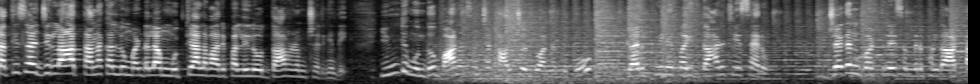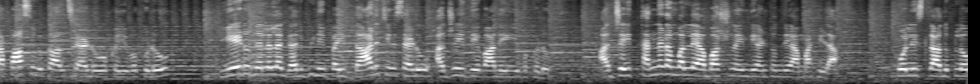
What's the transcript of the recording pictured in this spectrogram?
సత్యసాయి జిల్లా తనకల్లు మండలం ముత్యాలవారిపల్లిలో దారుణం జరిగింది. ఇంటి ముందు బాణసంచ కాల్చొద్దు అన్నందుకు గర్భిణిపై దాడి చేశారు. జగన్ బర్త్డే సందర్భంగా టపాసులు కాల్చాడు ఒక యువకుడు. ఏడు నెలల గర్భిణిపై దాడి చేశాడు అజయ్ దేవా అనే యువకుడు. అజయ్ తన్నడం వల్లే అబార్షన్ అయింది అంటుంది ఆ మహిళ. పోలీసుల అదుపులో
